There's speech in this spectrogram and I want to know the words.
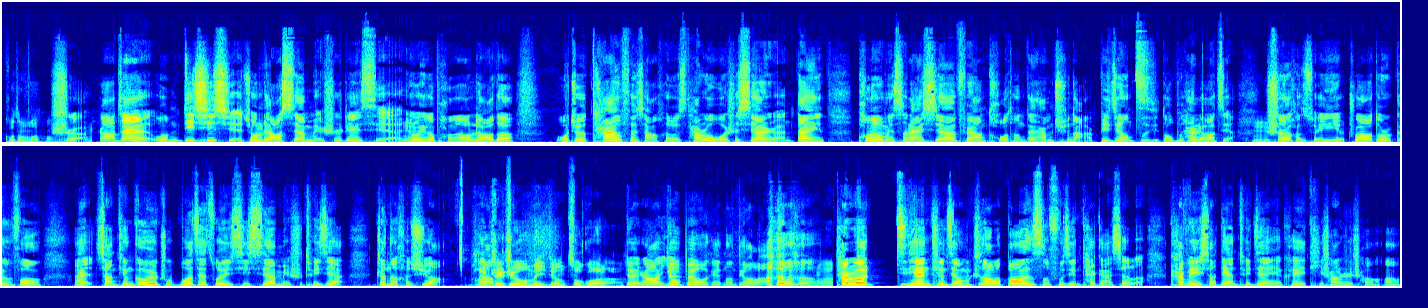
沟通沟通。是，然后在我们第七期就聊西安美食这期，嗯有一个朋友聊的，我觉得他的分享很有意思。他说我是西安人，但朋友每次来西安非常头疼，带他们去哪儿，毕竟自己都不太了解，嗯，吃的很随意，主要都是跟风。哎，想听各位主播再做一期西安美食推荐，真的很需要。好，这这个我们已经做过了。对，然后又被我给弄丢了。啊 他说几天听节目知道了报恩寺附近，太感谢了。咖啡小店推荐也可以提上日程啊、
